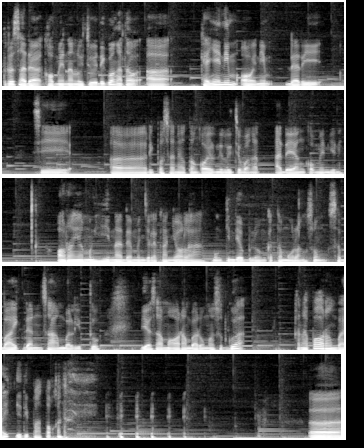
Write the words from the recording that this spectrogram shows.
Terus ada komenan lucu ini gua nggak tahu eh, kayaknya ini oh ini dari si uh, repostannya Otong Koil ini lucu banget ada yang komen gini Orang yang menghina dan menjelekkan Yola, mungkin dia belum ketemu langsung. Sebaik dan sehambal itu, dia sama orang baru. Maksud gua, kenapa orang baik jadi patokan? Eh,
